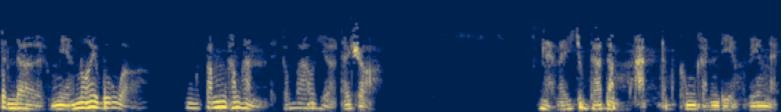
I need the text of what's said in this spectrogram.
Tình đời miệng nói buông bỏ, tâm không hành thì không bao giờ thấy rõ. Ngày nay chúng ta đồng hành trong khung cảnh điền viên này.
